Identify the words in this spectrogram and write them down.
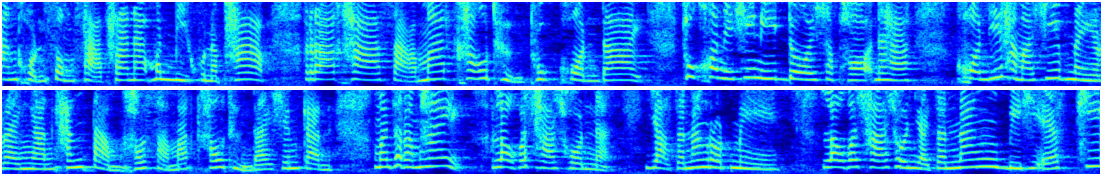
การขนส่งสาธารณะมันมีคุณภาพ ราคาสามารถเข้าถึงทุกคนได้ ทุกคนในที่นี้โดยเฉพาะนะคะ คนที่ทำอาชีพในแรงงานขั้นต่ำเขาสามารถเข้าถึงได้เช่นกัน มันจะทำให้เราประชาชนน่ะอยากจะนั่งรถเมล์เราประชาชนอยากจะนั่ง BTS ที่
